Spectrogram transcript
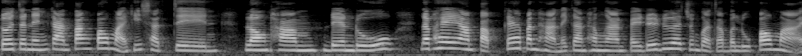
โดยจะเน้นการตั้งเป้าหมายที่ชัดเจน ลองทำ เรียนรู้ และพยายามปรับแก้ปัญหาในการทำงานไปเรื่อยๆ จนกว่าจะบรรลุเป้าหมาย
